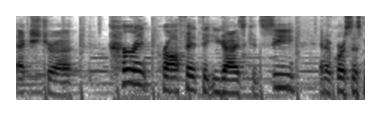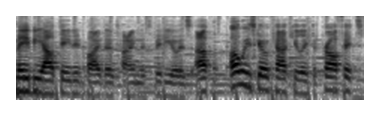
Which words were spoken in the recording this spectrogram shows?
extra current profit that you guys could see. And of course, this may be outdated by the time this video is up. Always go calculate the profit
